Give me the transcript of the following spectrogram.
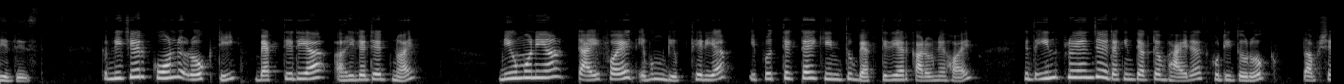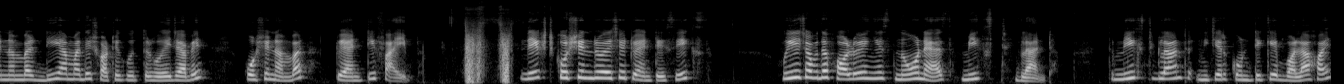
disease তো নিচের কোন রোগটি ব্যাকটেরিয়া রিলেটেড নয়? নিউমোনিয়া টাইফয়েড এবং ডিপথেরিয়া এই প্রত্যেকটাই কিন্তু ব্যাকটেরিয়ার কারণে হয়। কিন্তু ইনফ্লুয়েঞ্জা এটা কিন্তু একটা ভাইরাস ঘটিত রোগ। তো অপশন নাম্বার ডি আমাদের সঠিক উত্তর হয়ে যাবে। Question number twenty five next question রয়েছে twenty six which of the following is known as mixed gland তো মিক্সড গ্ল্যান্ড নিচের কোনটিকে বলা হয়।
